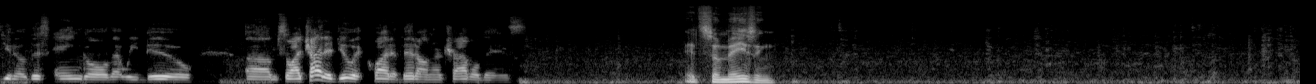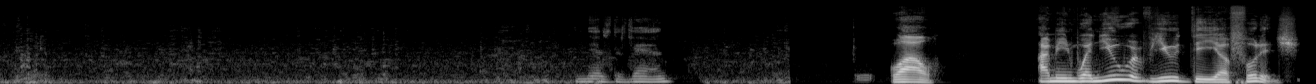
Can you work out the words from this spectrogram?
you know this angle that we do. Um, so I try to do it quite a bit on our travel days. It's amazing. There's the van Wow. I mean, when you reviewed the uh, footage,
